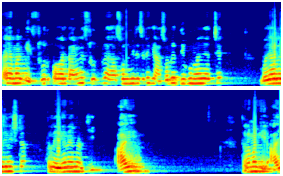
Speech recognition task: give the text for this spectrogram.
তাই আমার কি সুদ পাওয়ার কারণে সুদ প্লাস আসল মিলে সেটা কি আসলের দ্বিগুণ হয়ে যাচ্ছে? বোঝা গেল জিনিসটা? তাহলে এখানে আমার কি? আই তাহলে আমার কি আই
